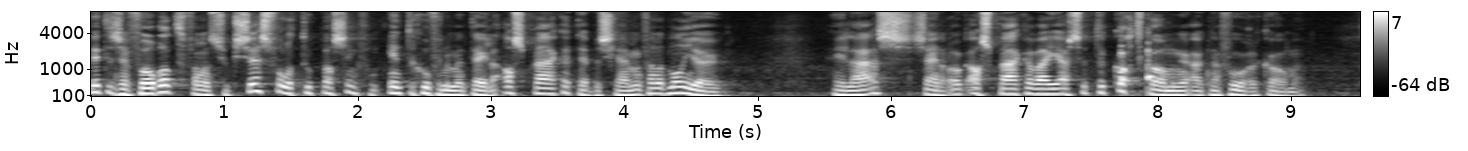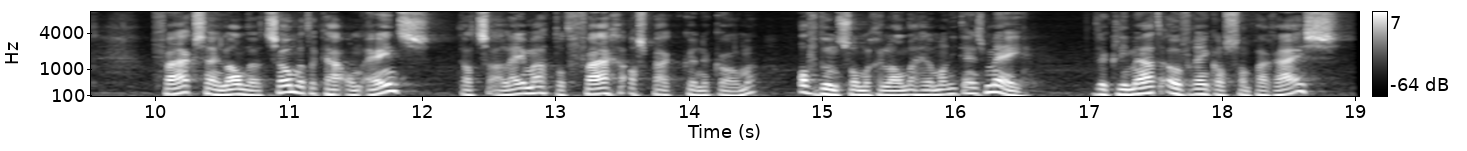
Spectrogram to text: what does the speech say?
Dit is een voorbeeld van een succesvolle toepassing van intergouvernementele afspraken ter bescherming van het milieu. Helaas zijn er ook afspraken waar juist de tekortkomingen uit naar voren komen. Vaak zijn landen het zo met elkaar oneens dat ze alleen maar tot vage afspraken kunnen komen of doen sommige landen helemaal niet eens mee. De klimaatovereenkomst van Parijs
